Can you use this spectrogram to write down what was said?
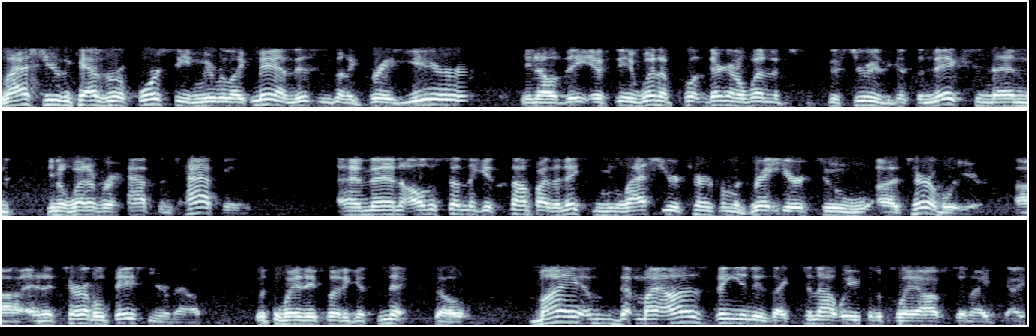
last year the Cavs were a four seed, and we were like, man, this has been a great year. You know, they, if they win a, they're going to win the, the series against the Knicks, and then you know whatever happens happens. And then all of a sudden they get stomped by the Knicks. And last year turned from a great year to a terrible year, uh, and a terrible taste in your mouth with the way they played against the Knicks. So my my honest opinion is I cannot wait for the playoffs, and I, I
